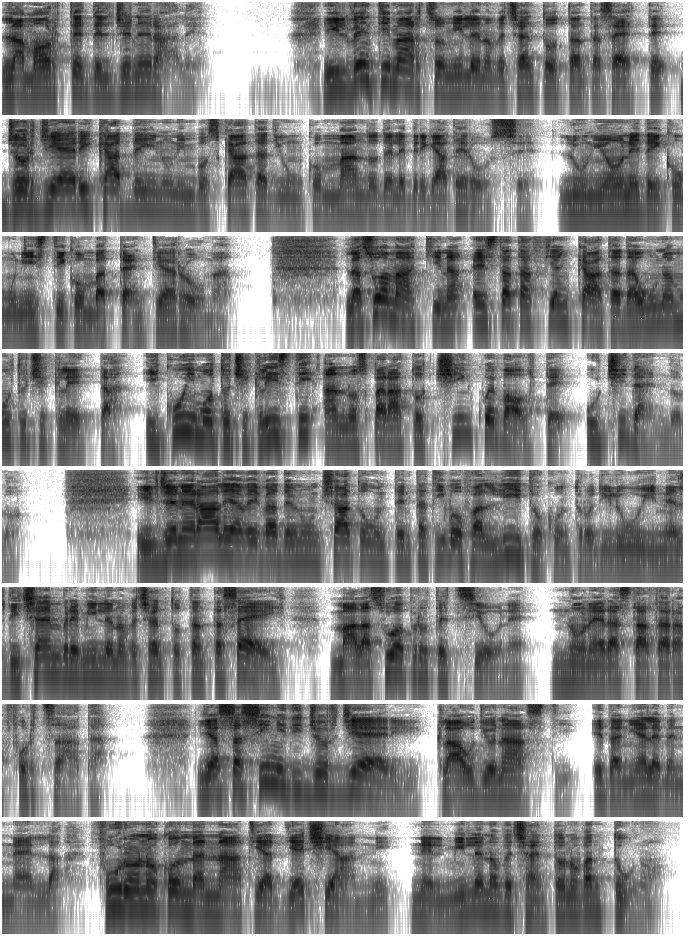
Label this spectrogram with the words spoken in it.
La morte del generale. Il 20 marzo 1987 Giorgieri cadde in un'imboscata di un comando delle Brigate Rosse, l'Unione dei Comunisti Combattenti a Roma. La sua macchina è stata affiancata da una motocicletta, i cui motociclisti hanno sparato cinque volte, uccidendolo. Il generale aveva denunciato un tentativo fallito contro di lui nel dicembre 1986, ma la sua protezione non era stata rafforzata. Gli assassini di Giorgieri, Claudio Nasti e Daniele Mennella furono condannati a dieci anni nel 1991.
